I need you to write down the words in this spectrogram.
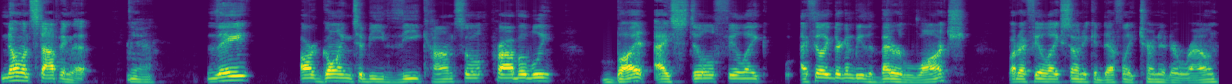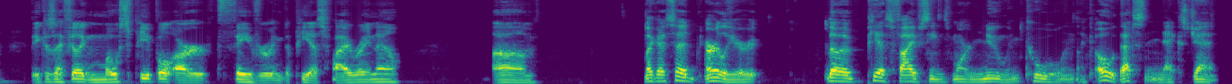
No one's stopping that. yeah. They are going to be the console probably, but I still feel like I feel like they're going to be the better launch. But I feel like Sony can definitely turn it around because I feel like most people are favoring the PS5 right now. Um, Like I said earlier, the PS5 seems more new and cool and like, oh, that's next gen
